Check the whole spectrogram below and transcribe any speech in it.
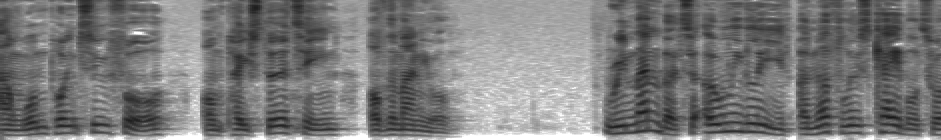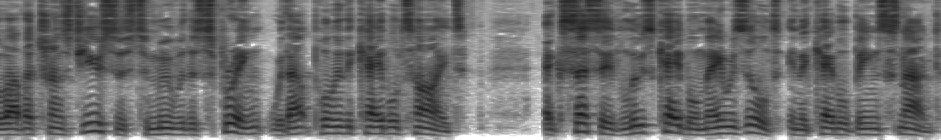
and 1.24 on page 13 of the manual. Remember to only leave enough loose cable to allow the transducers to move with the spring without pulling the cable tight. Excessive loose cable may result in the cable being snagged.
